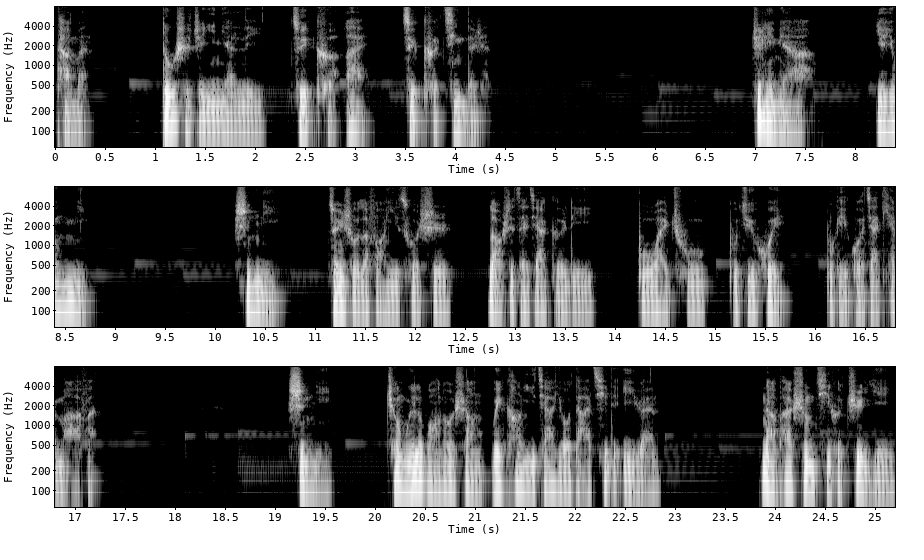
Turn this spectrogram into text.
他们，都是这一年里最可爱、最可敬的人。这里面啊，也有你。是你，遵守了防疫措施，老实在家隔离，不外出，不聚会，不给国家添麻烦。是你，成为了网络上为抗疫加油打气的一员。哪怕生气和质疑，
